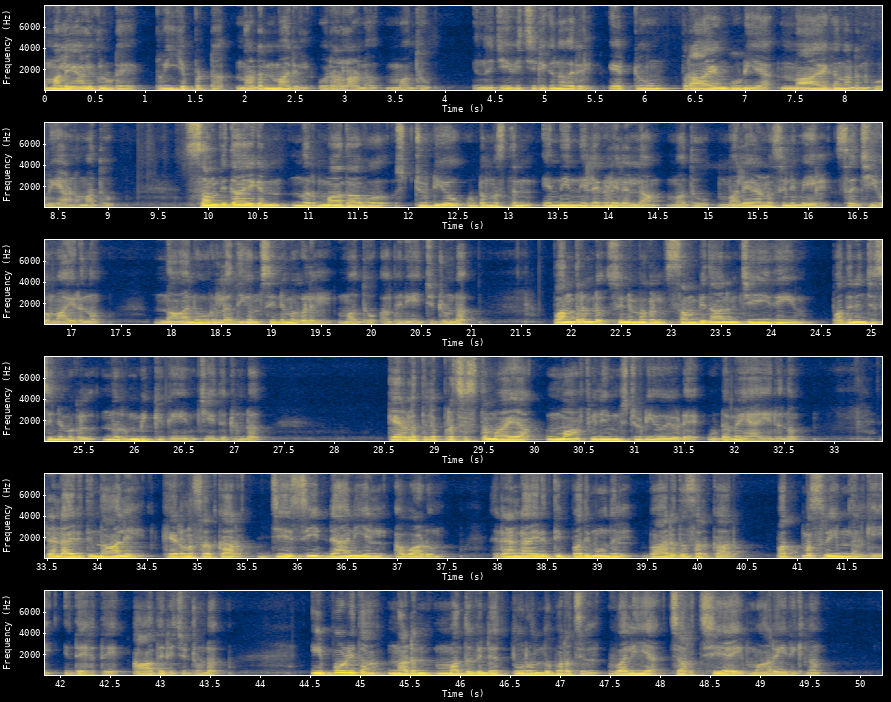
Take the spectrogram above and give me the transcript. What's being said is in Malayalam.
മലയാളികളുടെ പ്രിയപ്പെട്ട നടന്മാരിൽ ഒരാളാണ് മധു. ഇന്ന് ജീവിച്ചിരിക്കുന്നവരിൽ ഏറ്റവും പ്രായം കൂടിയ നായക നടൻ കൂടിയാണ് മധു. സംവിധായകൻ നിർമ്മാതാവ് സ്റ്റുഡിയോ ഉടമസ്ഥൻ എന്നീ നിലകളിലെല്ലാം മധു മലയാള സിനിമയിൽ സജീവമായിരുന്നു. നാനൂറിലധികം സിനിമകളിൽ മധു അഭിനയിച്ചിട്ടുണ്ട്. പന്ത്രണ്ട് സിനിമകൾ സംവിധാനം ചെയ്യുകയും പതിനഞ്ച് സിനിമകൾ നിർമ്മിക്കുകയും ചെയ്തിട്ടുണ്ട്. കേരളത്തിലെ പ്രശസ്തമായ ഉമ ഫിലിം സ്റ്റുഡിയോയുടെ ഉടമയായിരുന്നു. രണ്ടായിരത്തി നാലിൽ കേരള സർക്കാർ ജെ സി ഡാനിയൽ അവാർഡും രണ്ടായിരത്തി പതിമൂന്നിൽ ഭാരത സർക്കാർ പത്മശ്രീയും നൽകി ഇദ്ദേഹത്തെ ആദരിച്ചിട്ടുണ്ട്. ഇപ്പോഴിതാ നടൻ മധുവിന്റെ തുറന്നു പറച്ചിൽ വലിയ ചർച്ചയായി മാറിയിരിക്കുന്നു.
